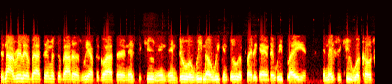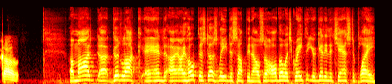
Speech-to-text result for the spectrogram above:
it's not really about them. It's about us. We have to go out there and execute and, and do what we know we can do and play the game that we play and, and execute what coach calls. Ahmad, uh, good luck, and I, I hope this does lead to something else. Although it's great that you're getting a chance to play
